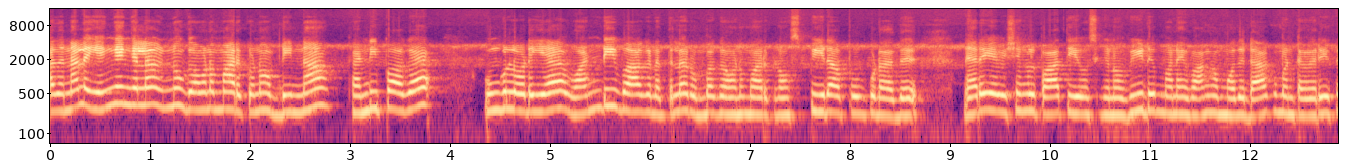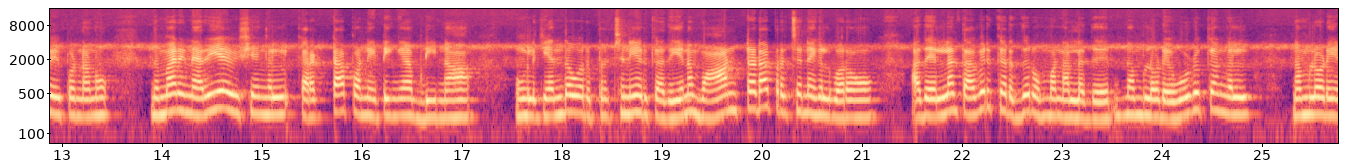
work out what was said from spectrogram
அதனால் எங்கெங்கெல்லாம் இன்னும் கவனமாக இருக்கணும் அப்படின்னா கண்டிப்பாக உங்களுடைய வண்டி வாகனத்தில் ரொம்ப கவனமாக இருக்கணும். ஸ்பீடாக போகக்கூடாது. நிறைய விஷயங்கள் பார்த்து யோசிக்கணும். வீடு மனை வாங்கும் போது டாக்குமெண்ட்டை வெரிஃபை பண்ணணும். இந்த மாதிரி நிறைய விஷயங்கள் கரெக்டாக பண்ணிட்டீங்க அப்படின்னா உங்களுக்கு எந்த ஒரு பிரச்சனையும் இருக்காது. ஏன்னா வாண்டடாக பிரச்சனைகள் வரும். அதையெல்லாம் தவிர்க்கிறது ரொம்ப நல்லது. நம்மளுடைய ஒழுக்கங்கள் நம்மளுடைய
